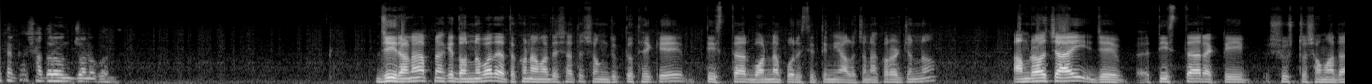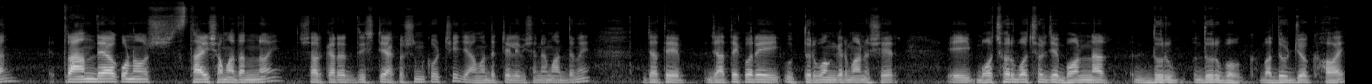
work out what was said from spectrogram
এখানকার সাধারণ জনগণ। জি, রানা, আপনাকে ধন্যবাদ এতক্ষণ আমাদের সাথে সংযুক্ত থেকে তিস্তার বন্যা পরিস্থিতি নিয়ে আলোচনা করার জন্য। আমরাও চাই যে তিস্তার একটি সুষ্ঠু সমাধান। ত্রাণ দেওয়া কোনো স্থায়ী সমাধান নয়। সরকারের দৃষ্টি আকর্ষণ করছি যে আমাদের টেলিভিশনের মাধ্যমে যাতে যাতে করে এই উত্তরবঙ্গের মানুষের এই বছর বছর যে বন্যার দুর, দুর্ভোগ বা দুর্যোগ হয়,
